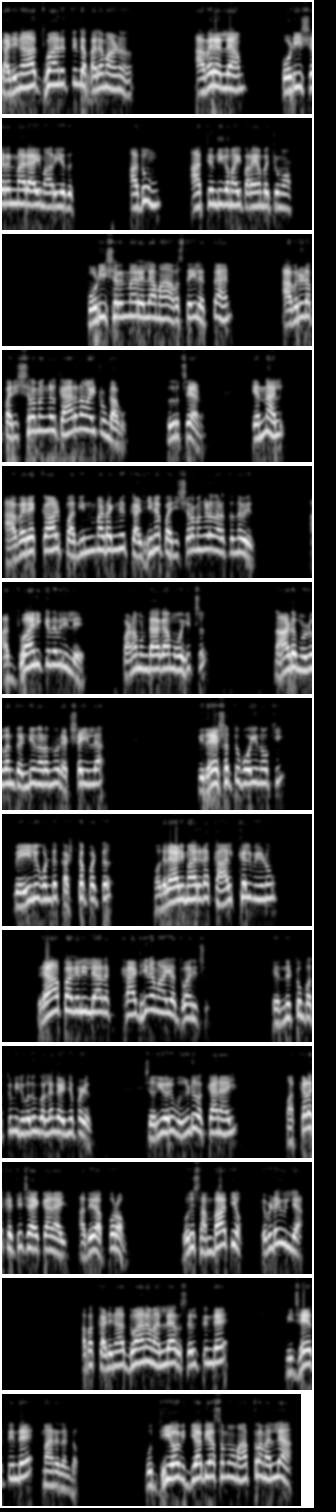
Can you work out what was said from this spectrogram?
കഠിനാധ്വാനത്തിന്റെ ഫലമാണ് അവരെല്ലാം കോടീശ്വരന്മാരായി മാറിയത്. അതും ആത്യന്തികമായി പറയാൻ പറ്റുമോ? കോടീശ്വരന്മാരെല്ലാം ആ അവസ്ഥയിൽ എത്താൻ അവരുടെ പരിശ്രമങ്ങൾ കാരണമായിട്ടുണ്ടാകും. തീർച്ചയാണ്. എന്നാൽ അവരെക്കാൾ പതിന്മടങ്ങ് കഠിന പരിശ്രമങ്ങൾ നടത്തുന്നവർ അധ്വാനിക്കുന്നവരില്ലേ? പണമുണ്ടാകാൻ മോഹിച്ച് നാട് മുഴുവൻ തെണ്ടി നടന്നു രക്ഷയില്ല. വിദേശത്തു പോയി നോക്കി വെയിലുകൊണ്ട് കഷ്ടപ്പെട്ട് മുതലാളിമാരുടെ കാൽക്കൽ വീണു രാപ്പകലില്ലാതെ കഠിനമായി അധ്വാനിച്ചു. എന്നിട്ടും പത്തും ഇരുപതും കൊല്ലം കഴിഞ്ഞപ്പോൾ ചെറിയൊരു വീട് വെക്കാനായി മക്കളെ കെട്ടിച്ചയക്കാനായി. അതിലപ്പുറം ഒരു സമ്പാദ്യം എവിടെയുമില്ല. അപ്പൊ കഠിനാധ്വാനമല്ല റിസൾട്ടിന്റെ വിജയത്തിന്റെ മാനദണ്ഡം. ബുദ്ധിയോ വിദ്യാഭ്യാസമോ മാത്രമല്ല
